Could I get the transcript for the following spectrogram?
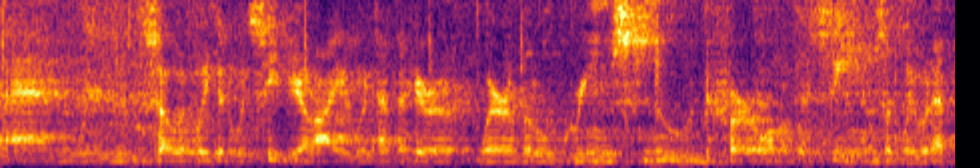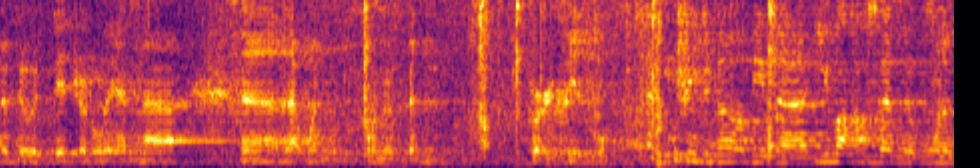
and so if we did it with CGI, he would have to hear, wear a little green snood for all of his scenes, and we would have to do it digitally, and uh, uh, that wouldn't, wouldn't have been very feasible. Be intrigued to know, I mean, uh, you've often said that one of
